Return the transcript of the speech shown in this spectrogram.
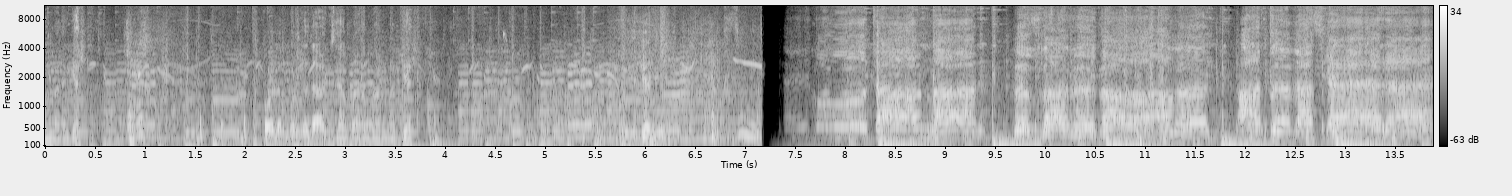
onlara gel. Oğlum burada daha güzel karılar var gel. Gel. Komutanlar kızları da alın artık askere.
